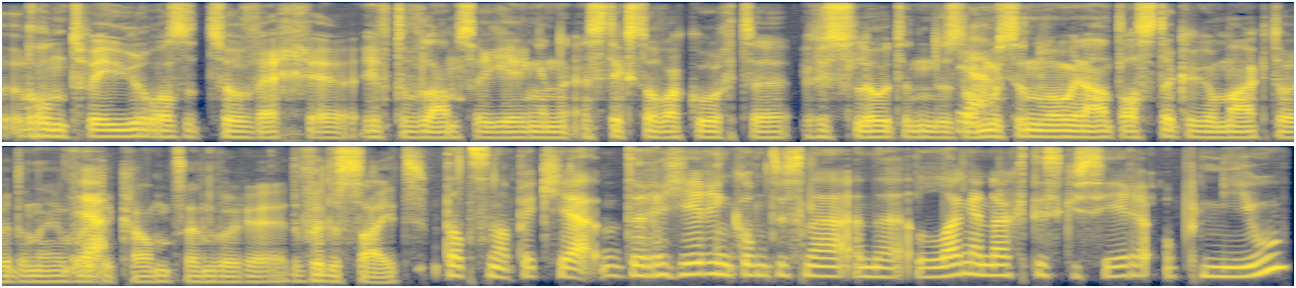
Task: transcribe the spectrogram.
rond twee uur was het zover, eh, heeft de Vlaamse regering een, een stikstofakkoord gesloten. Dus Ja. dan moesten er nog een aantal stukken gemaakt worden voor Ja. de krant en voor, de, voor de site. Dat snap ik, ja. De regering komt dus na een lange nacht discussiëren opnieuw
